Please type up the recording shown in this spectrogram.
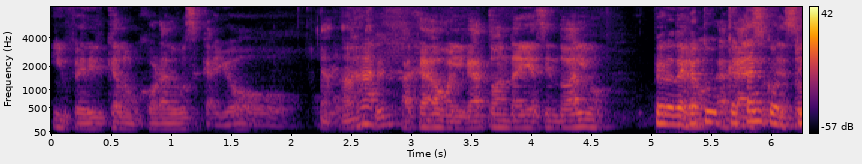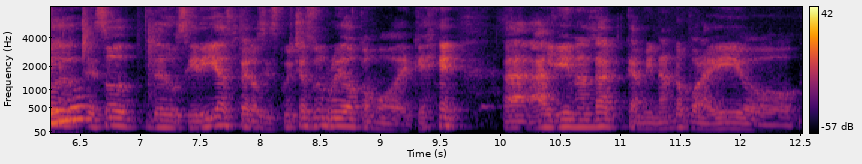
inferir que a lo mejor algo se cayó o, Ajá, sí. ajá, o el gato anda ahí haciendo algo. Pero deja tú, ¿qué tan eso- continuo? Eso, eso deducirías, pero si escuchas un ruido como de que a- alguien anda caminando por ahí o,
